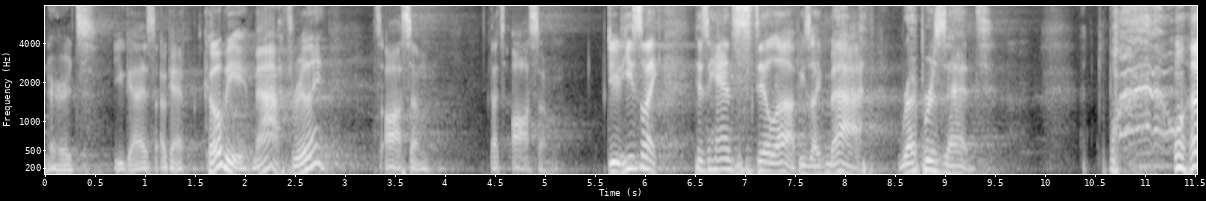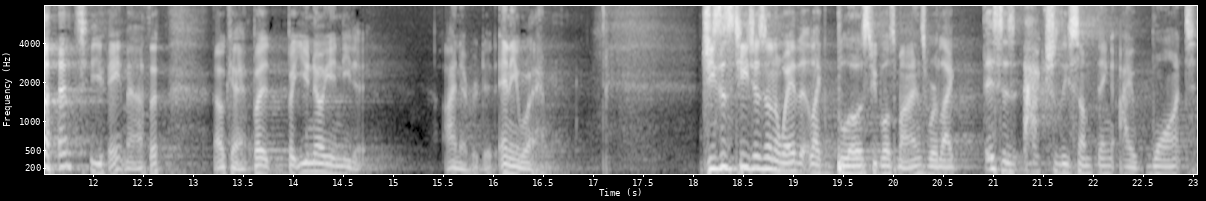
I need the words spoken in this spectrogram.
nerds. You guys. Okay. Kobe, math, really? It's awesome. That's awesome. Dude, he's like, his hand's still up. He's like, math, represent. what? You hate math? Okay, but but you know you need it. I never did. Anyway. Jesus teaches in a way that like blows people's minds where like this is actually something I want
